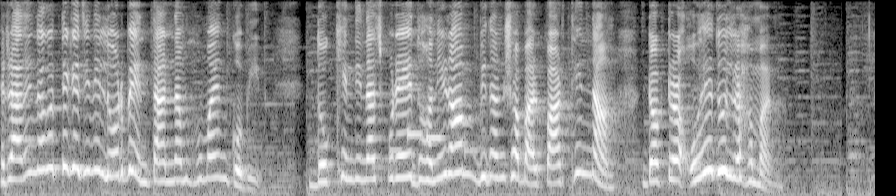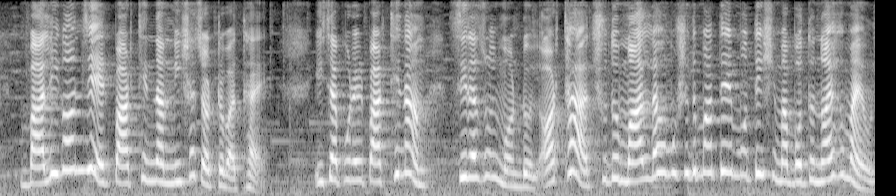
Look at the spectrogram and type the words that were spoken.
রানীনগর থেকে যিনি লড়বেন, তার নাম হুমায়ুন কবির। দক্ষিণ দিনাজপুরে ধনিরাম বিধানসভার প্রার্থীর নাম ডক্টর ওহেদুল রহমান। বালিগঞ্জের প্রার্থীর নাম নিশা চট্টোপাধ্যায়। ইসাপুরের প্রার্থী নাম সিরাজুল মণ্ডল। অর্থাৎ শুধু মালদাহ মুর্শিদাবাদের মধ্যেই সীমাবদ্ধ নয় হুমায়ুন,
